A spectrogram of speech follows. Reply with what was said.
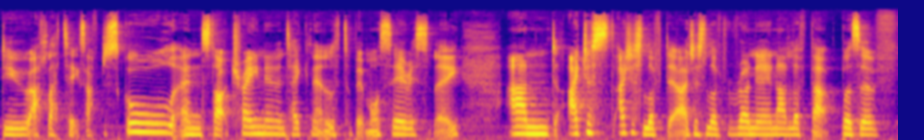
do athletics after school and start training and taking it a little bit more seriously. And I just, I just loved it. I just loved running. I loved that buzz of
